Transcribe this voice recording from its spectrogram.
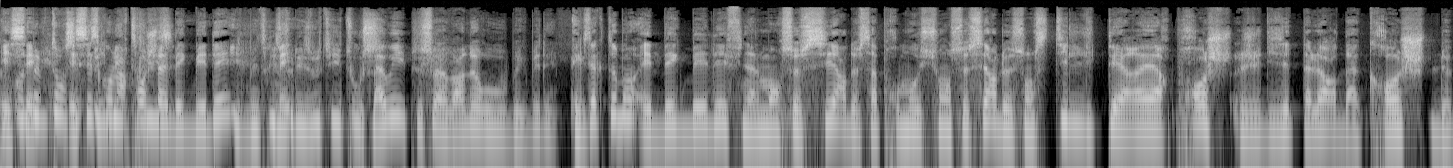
et c'est ce qu'on reproché à Beck BD Ils maîtrisent mais- tous les outils tous. Bah oui. Que ce soit Warner ou Beck BD. Exactement. Et Big BD, finalement, se sert de sa promotion, se sert de son style littéraire proche, je disais tout à l'heure, d'accroche, de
